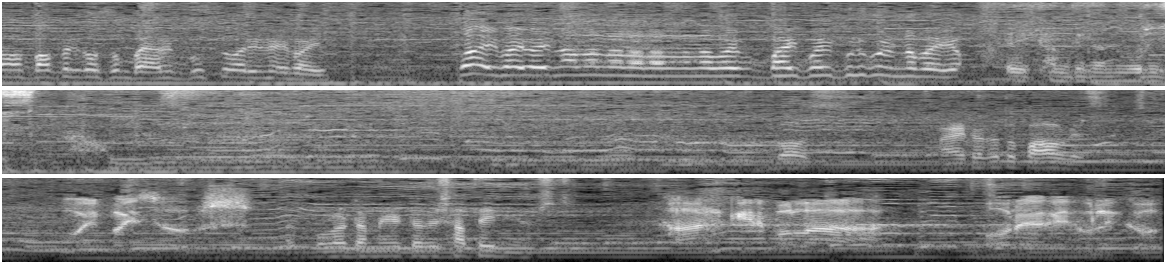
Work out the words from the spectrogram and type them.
আমার বাপের কসম ভাই আমি বুঝতে পারি নাই ভাই। ভাই ভাই ভাই না না না না না না, না ভাই ভাই ভাই গুলি করেন না ভাই। এইখান থেকে নড়িস বস মেয়েটাকে তো পাওয়া গেছে। ওই পাইছস? পোলাটা মেয়েটাদের সাথেই নিয়ে আসছে। খানকির বলা পরে আগে গুলি কর।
